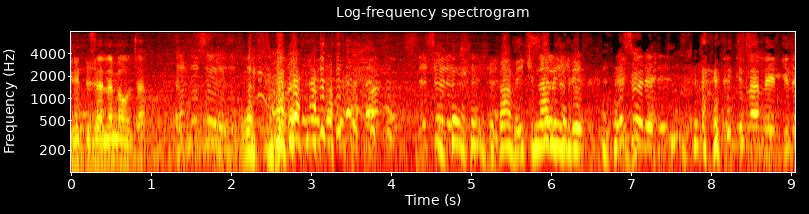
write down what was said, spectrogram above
bir düzenleme olacak. Efendim hekimlerle ilgili Ne söyledi? hekimlerle ilgili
